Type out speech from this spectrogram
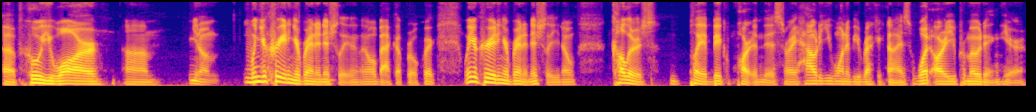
of who you are, um, you know, when you're creating your brand initially, I'll back up real quick. When you're creating your brand initially, you know, colors play a big part in this, right? How do you want to be recognized? What are you promoting here?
